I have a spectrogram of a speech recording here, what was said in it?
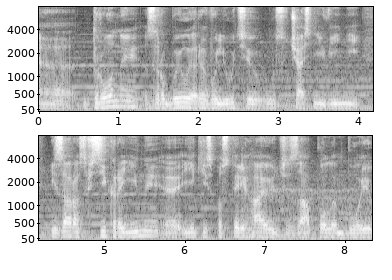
Е, Дрони зробили революцію у сучасній війні, і зараз всі країни, е, які спостерігають за полем бою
